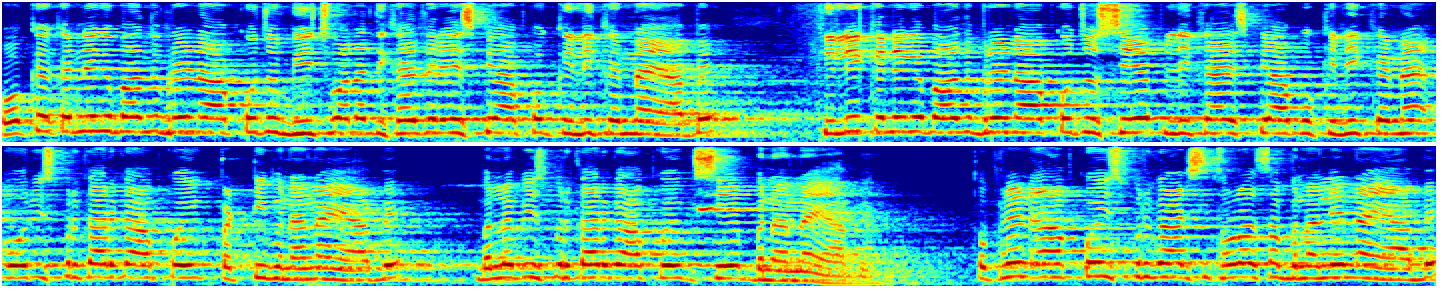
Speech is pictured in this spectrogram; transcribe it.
ओके करने के बाद फ्रेंड आपको जो बीच वाला दिखाई दे रहा है, इस पर आपको क्लिक करना है यहाँ पे। क्लिक करने के बाद फ्रेंड आपको जो शेप लिखा है, इस पर आपको क्लिक करना है और इस प्रकार का आपको एक पट्टी बनाना है यहाँ पे। मतलब इस प्रकार का आपको एक शेप बनाना है यहाँ पे। तो फ्रेंड आपको इस प्रकार से थोड़ा सा बना लेना है यहाँ पे।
